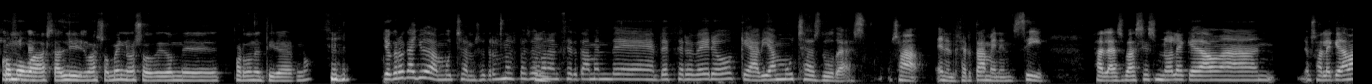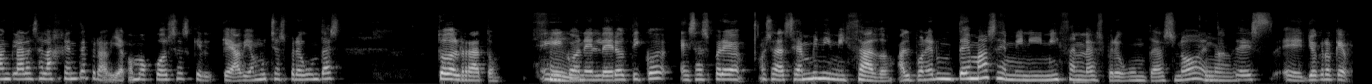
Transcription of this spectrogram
cómo va a salir más o menos o de dónde, por dónde tirar, ¿no? Yo creo que ayuda mucho. A nosotros nos pasó con mm. el certamen de, de Cerbero que había muchas dudas, o sea, en el certamen en sí. O sea, las bases no le quedaban, o sea, le quedaban claras a la gente, pero había como cosas que, había muchas preguntas todo el rato. Y hmm. con el erótico, esas o sea, se han minimizado. Al poner un tema, se minimizan las preguntas, ¿no? Entonces, eh, yo creo que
